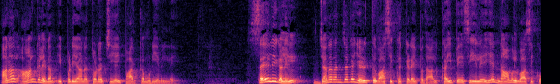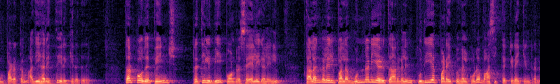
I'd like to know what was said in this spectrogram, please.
ஆனால் ஆண்களிடம் இப்படியான தொடர்ச்சியை பார்க்க முடியவில்லை. செயலிகளில் ஜனரஞ்சக எழுத்து வாசிக்க கிடைப்பதால் கைபேசியிலேயே நாவல் வாசிக்கும் பழக்கம் அதிகரித்து இருக்கிறது. தற்போது பிஞ்ச் பிரதிலிபி போன்ற செயலிகளில் தளங்களில் பல முன்னணி எழுத்தாளர்களின் புதிய படைப்புகள் கூட வாசிக்க கிடைக்கின்றன.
